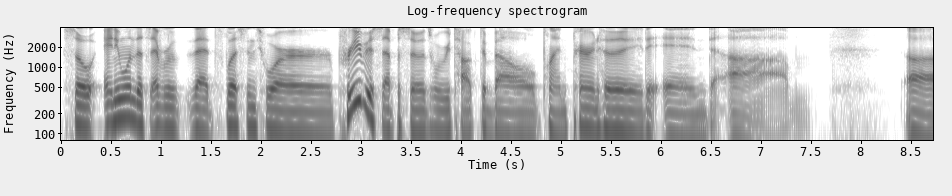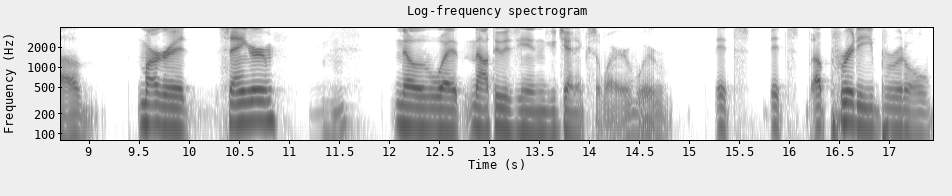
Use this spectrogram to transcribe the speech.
So anyone that's ever that's listened to our previous episodes where we talked about Planned Parenthood and um, uh, Margaret Sanger know what Malthusian eugenics were. Where it's it's a pretty brutal.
